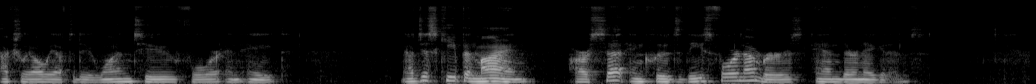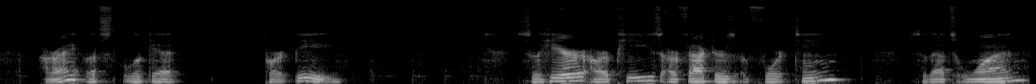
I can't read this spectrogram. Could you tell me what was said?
actually all we have to do. 1, 2, 4, and 8. Now just keep in mind, our set includes these four numbers and their negatives. All right, let's look at part B. So here our p's are factors of 14. So that's 1,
